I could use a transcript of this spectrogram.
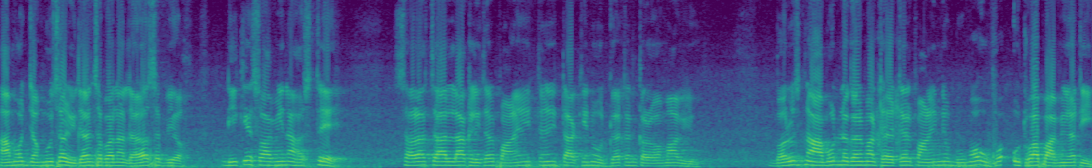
આમોદ જંબુસર વિધાનસભાના ધારાસભ્ય ડી કે સ્વામીના હસ્તે સાડા ચાર લાખ લીટર પાણીની ટાંકીનું ઉદ્ઘાટન કરવામાં આવ્યું. ભરૂચના આમોદનગરમાં ઠેર ઠેર પાણીની બૂમો ઉઠવા પામી હતી,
